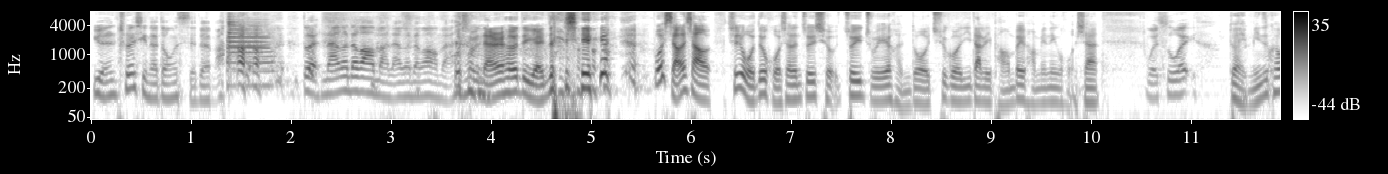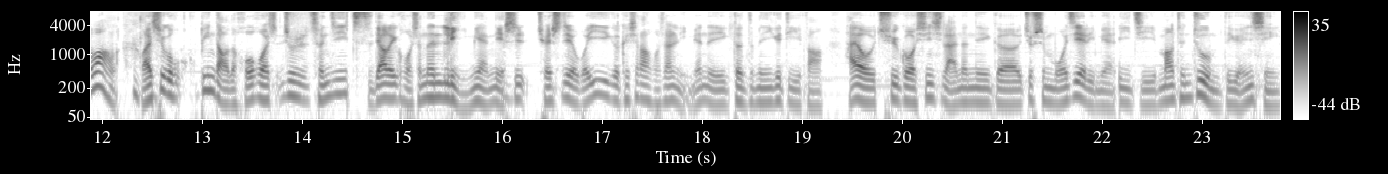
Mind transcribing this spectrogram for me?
圆锥形的东西，对吗？对，男人的浪漫，男人的浪漫。为什么男人还有对圆锥形？不过想想，其实我对火山的追求追逐也很多。我去过意大利庞贝旁边那个火山，维苏威。对，名字快忘了。我还去过冰岛的活火山，就是曾经死掉了一个火山的里面，也是全世界唯一一个可以下到火山里面的一个这么一个地方。还有去过新西兰的那个，就是魔界里面，以及 Mountain Doom 的原型，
